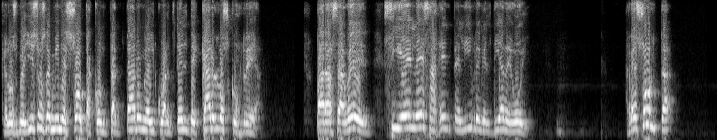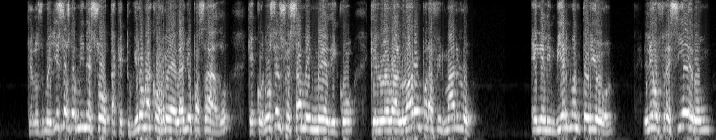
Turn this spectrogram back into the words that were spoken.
que los mellizos de Minnesota contactaron el cuartel de Carlos Correa para saber si él es agente libre en el día de hoy. Resulta que los mellizos de Minnesota que tuvieron a Correa el año pasado, que conocen su examen médico, que lo evaluaron para firmarlo en el invierno anterior, le ofrecieron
